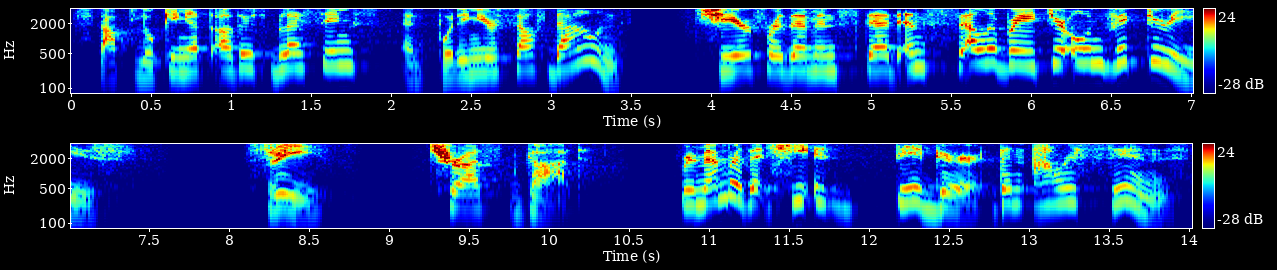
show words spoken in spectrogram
Stop looking at others' blessings and putting yourself down. Cheer for them instead and celebrate your own victories. 3. Trust God. Remember that He is bigger than our sins.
